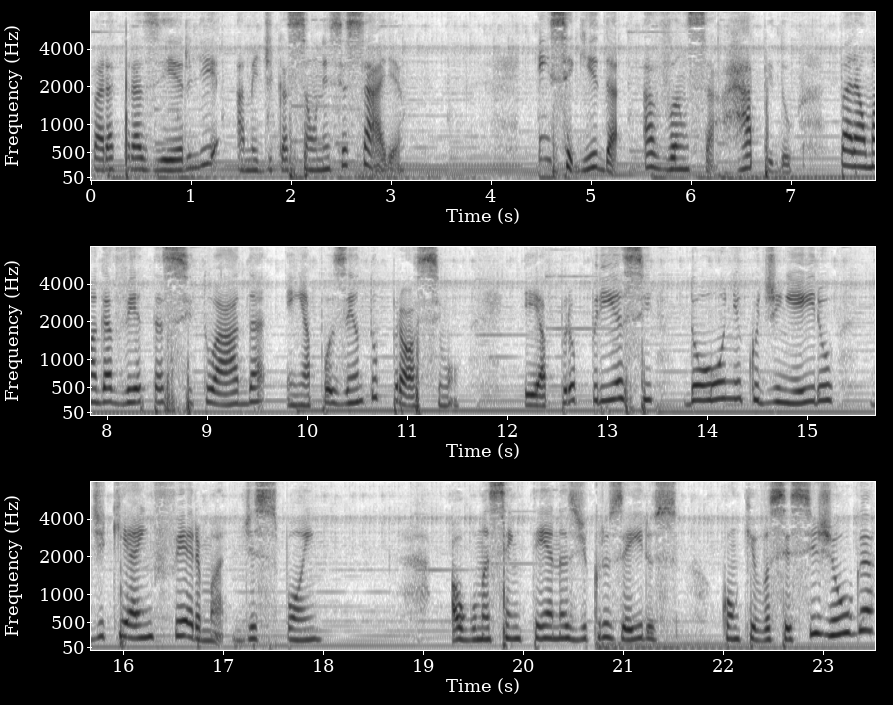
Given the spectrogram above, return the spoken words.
para trazer-lhe a medicação necessária. Em seguida, avança rápido para uma gaveta situada em aposento próximo e apropria-se do único dinheiro de que a enferma dispõe. Algumas centenas de cruzeiros com que você se julga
